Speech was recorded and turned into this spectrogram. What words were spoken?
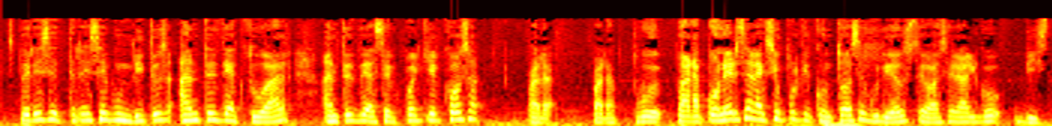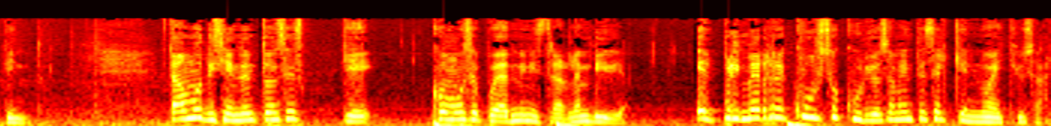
espérese tres segunditos antes de actuar, antes de hacer cualquier cosa, para, para, para ponerse en acción, porque con toda seguridad usted va a hacer algo distinto. Estábamos diciendo entonces que cómo se puede administrar la envidia. El primer recurso, curiosamente, es el que no hay que usar.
